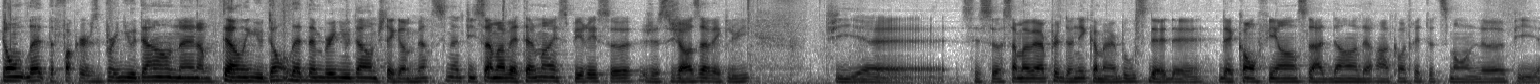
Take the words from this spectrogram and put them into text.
Don't let the fuckers bring you down, man. I'm telling you, don't let them bring you down. J'étais comme, merci, man. Puis ça m'avait tellement inspiré, ça. Je suis jasé avec lui. Puis euh, c'est ça. Ça m'avait un peu donné comme un boost de, confiance là-dedans, de rencontrer tout ce monde-là. Puis euh,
